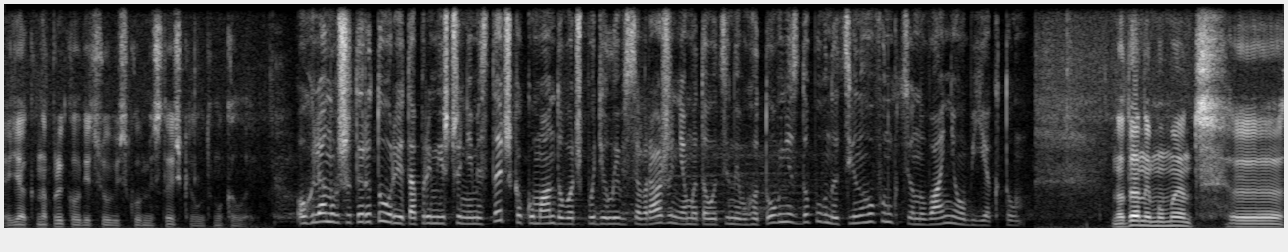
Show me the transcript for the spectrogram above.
як на прикладі цього військового містечка от в Миколаєві. Оглянувши територію та приміщення містечка, командувач поділився враженнями та оцінив готовність до повноцінного функціонування об'єкту. На даний момент, е,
